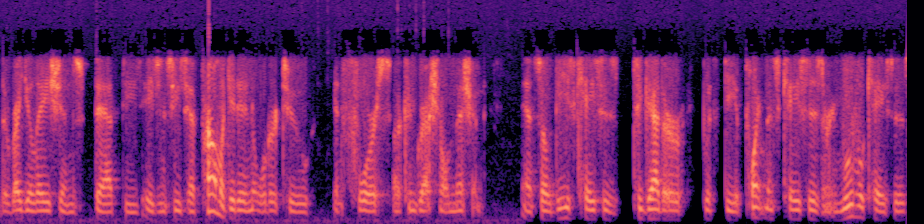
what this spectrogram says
the regulations that these agencies have promulgated in order to enforce a congressional mission. And so these cases, together with the appointments cases and removal cases,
